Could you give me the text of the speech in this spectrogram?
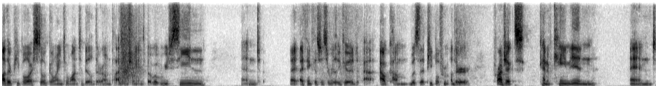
other people are still going to want to build their own plasma chains but what we've seen and i, I think this was a really good uh, outcome was that people from other projects kind of came in and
